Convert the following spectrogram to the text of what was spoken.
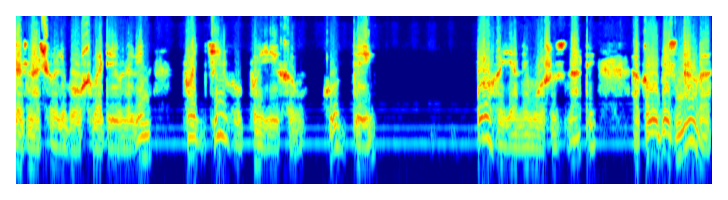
зазначила Любов Хведівна. Він по ділу поїхав. Куди? Бога я не можу знати, а коли б знала,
